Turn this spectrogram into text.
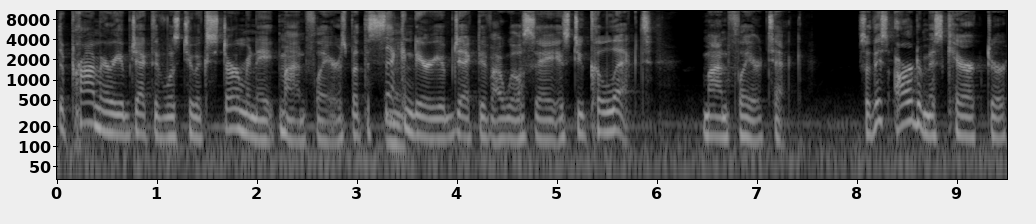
the primary objective was to exterminate Mind Flayers, but the hmm. secondary objective, I will say, is to collect Mind Flayer tech. So this Artemis character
